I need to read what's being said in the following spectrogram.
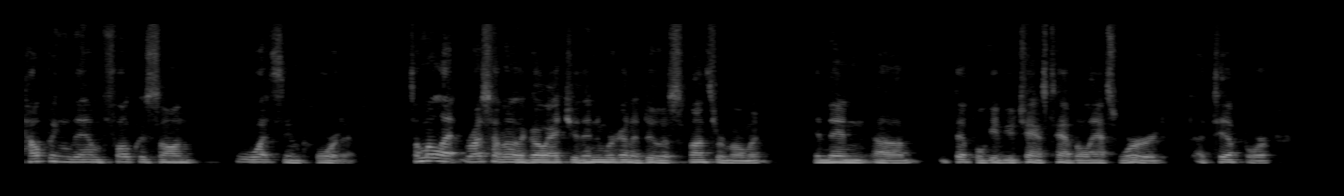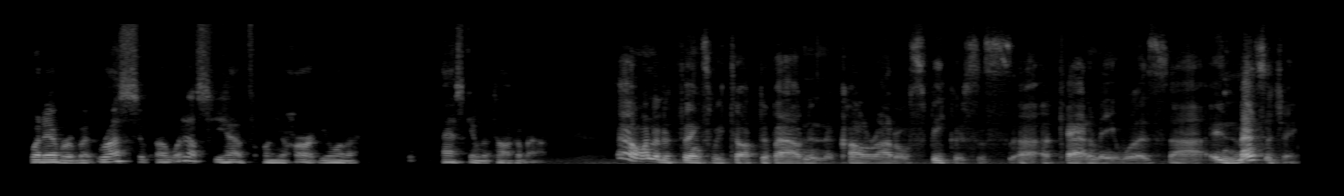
helping them focus on what's important. So I'm going to let Russ have another go at you. Then we're going to do a sponsor moment, and then uh, Pip will give you a chance to have the last word, a tip or whatever. But Russ, uh, what else do you have on your heart you want to ask him to talk about? Well, one of the things we talked about in the Colorado Speakers uh, Academy was uh, in messaging.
